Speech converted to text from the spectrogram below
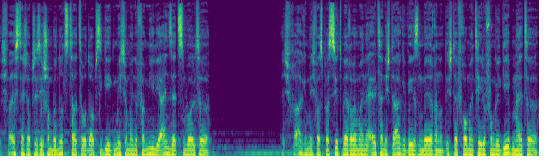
Ich weiß nicht, ob sie sie schon benutzt hatte oder ob sie gegen mich und meine Familie einsetzen wollte. Ich frage mich, was passiert wäre, wenn meine Eltern nicht da gewesen wären und ich der Frau mein Telefon gegeben hätte,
